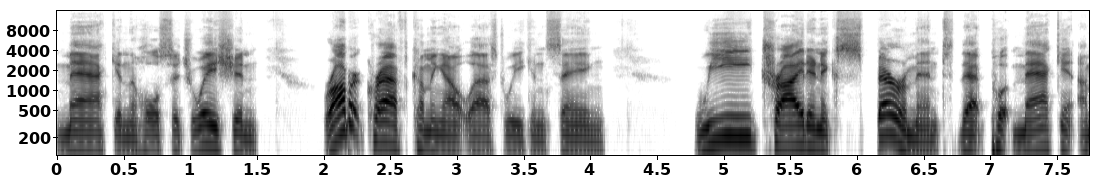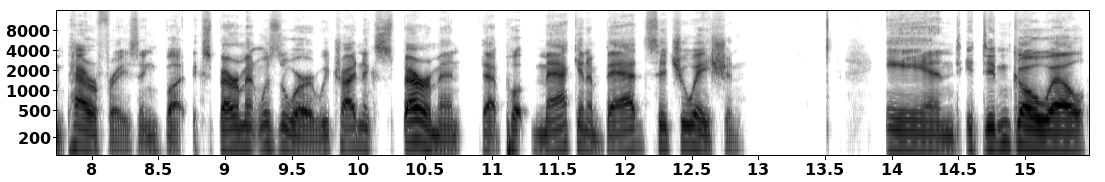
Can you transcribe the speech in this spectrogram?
Mac and the whole situation. Robert Kraft coming out last week and saying, we tried an experiment that put Mac in, I'm paraphrasing, but experiment was the word. We tried an experiment that put Mac in a bad situation and it didn't go well.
